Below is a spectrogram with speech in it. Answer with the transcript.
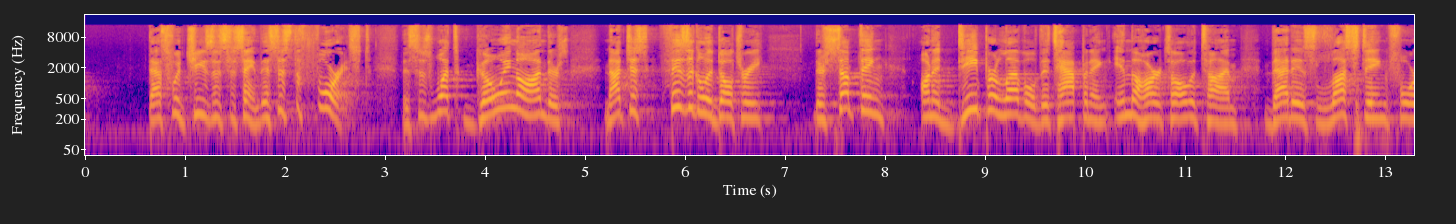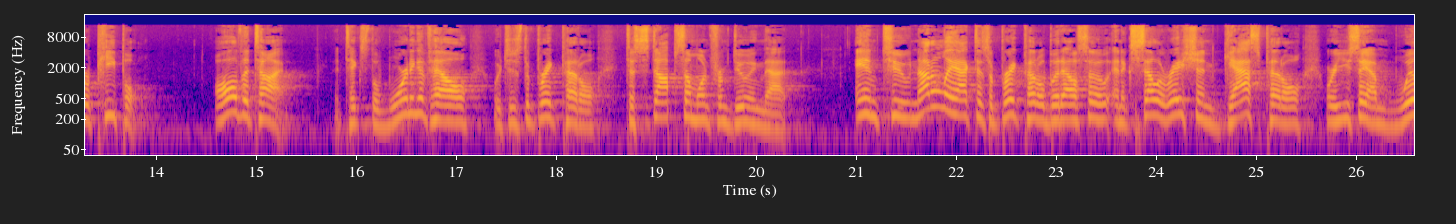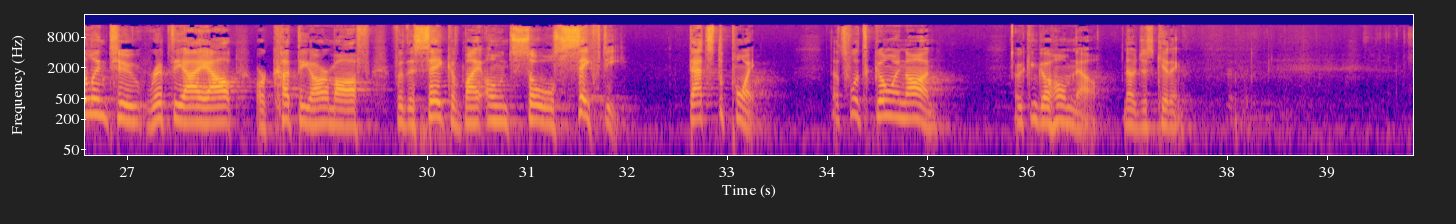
That's what Jesus is saying. This is the forest. This is what's going on. There's not just physical adultery, there's something on a deeper level that's happening in the hearts all the time that is lusting for people all the time. It takes the warning of hell, which is the brake pedal, to stop someone from doing that. And to not only act as a brake pedal, but also an acceleration gas pedal where you say, I'm willing to rip the eye out or cut the arm off for the sake of my own soul's safety. That's the point. That's what's going on. We can go home now. No, just kidding.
